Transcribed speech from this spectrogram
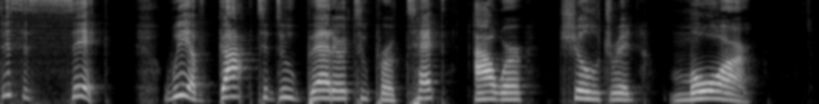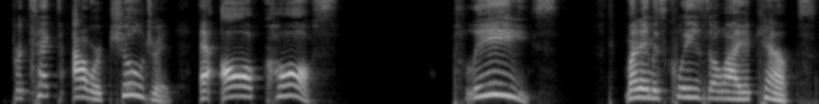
This is sick. We have got to do better to protect our children more. Protect our children at all costs. Please. My name is Queen Zoya Counts.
